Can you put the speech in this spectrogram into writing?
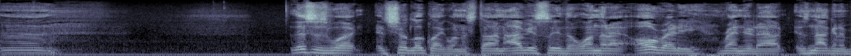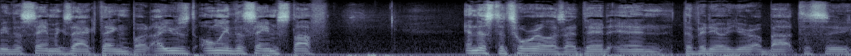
uh, this is what it should look like when it's done. Obviously, the one that I already rendered out is not going to be the same exact thing, but I used only the same stuff in this tutorial as I did in the video you're about to see.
